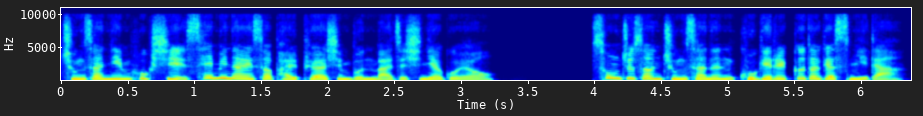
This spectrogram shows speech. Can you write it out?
중사님 혹시 세미나에서 발표하신 분 맞으시냐고요? 송주선 중사는 고개를 끄덕였습니다.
